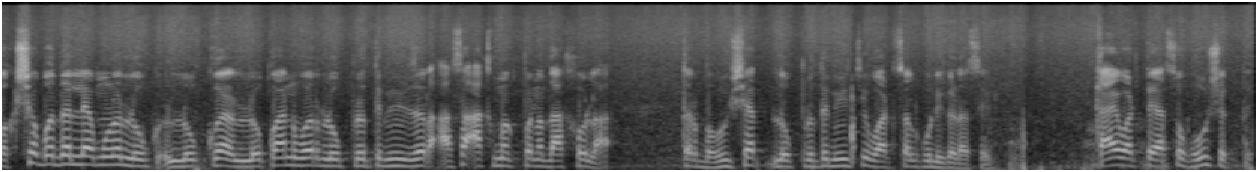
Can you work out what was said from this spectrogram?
पक्ष बदलल्यामुळं लोक लोक लोकांवर लोकप्रतिनिधी जर असा आक्रमकपणा दाखवला तर भविष्यात लोकप्रतिनिधीची वाटचाल कुणीकडे असेल? काय वाटतंय? असं होऊ शकतं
